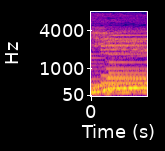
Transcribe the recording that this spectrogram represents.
You.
